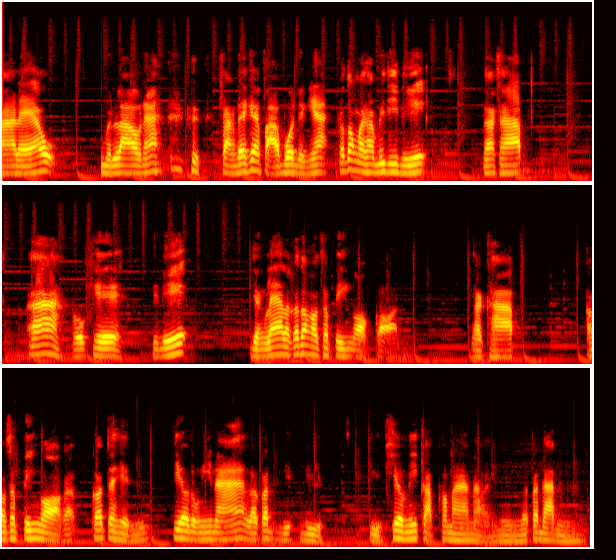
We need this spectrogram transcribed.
มาแล้ว เหมือนเรานะ สั่งได้แค่ฝาบนอย่างเงี้ยก็ต้องมาทำวิธีนี้นะครับอ่าโอเค ทีนี้อย่างแรกเราก็ต้องเอาสปริงออกก่อนนะครับ เอาสปริงออกอะก็จะเห็นเที่ยวตรงนี้นะ แล้วก็บีบ บีบเที่ยวนี้กลับเข้ามาหน่อยนึงแล้วก็ดันส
